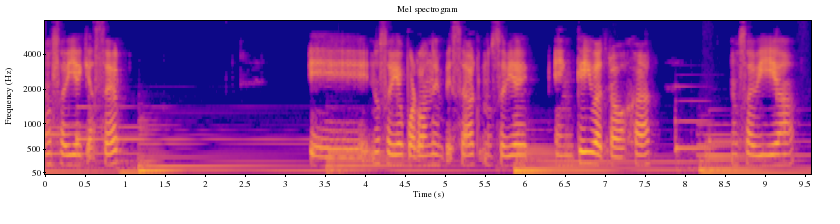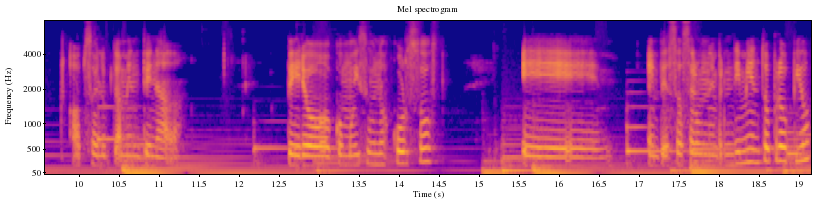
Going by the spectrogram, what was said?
no sabía qué hacer, eh, no sabía por dónde empezar, no sabía en qué iba a trabajar, no sabía absolutamente nada. Pero como hice unos cursos, eh, empecé a hacer un emprendimiento propio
